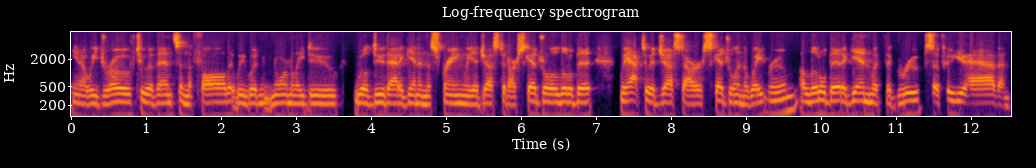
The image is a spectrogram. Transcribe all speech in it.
you know, we drove to events in the fall that we wouldn't normally do. We'll do that again in the spring. We adjusted our schedule a little bit. We have to adjust our schedule in the weight room a little bit again with the groups of who you have and,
